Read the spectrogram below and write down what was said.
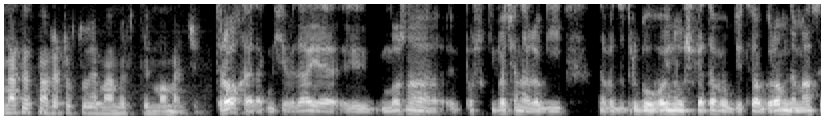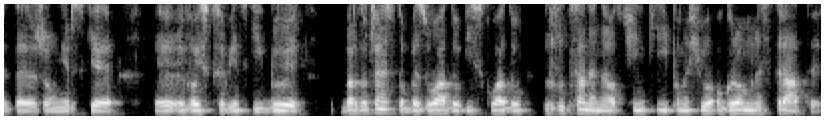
na te stan rzeczy, które mamy w tym momencie. Trochę, tak mi się wydaje, y, można poszukiwać analogii nawet z II wojną światową, gdzie te ogromne masy, te żołnierskie y, wojsk sowieckich były bardzo często bez ładu i składu rzucane na odcinki i ponosiło ogromne straty.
